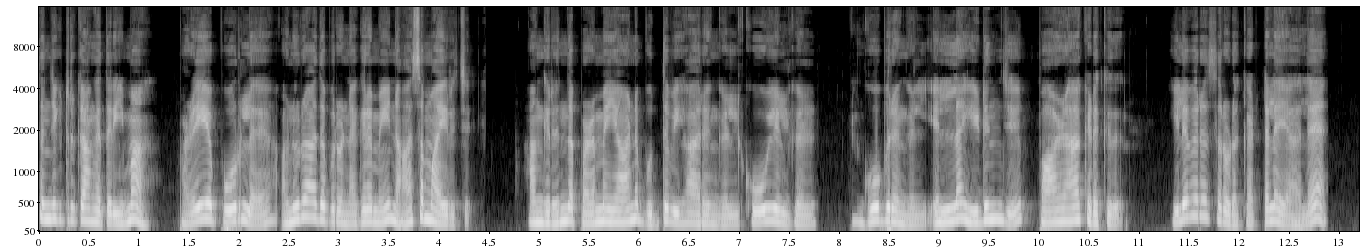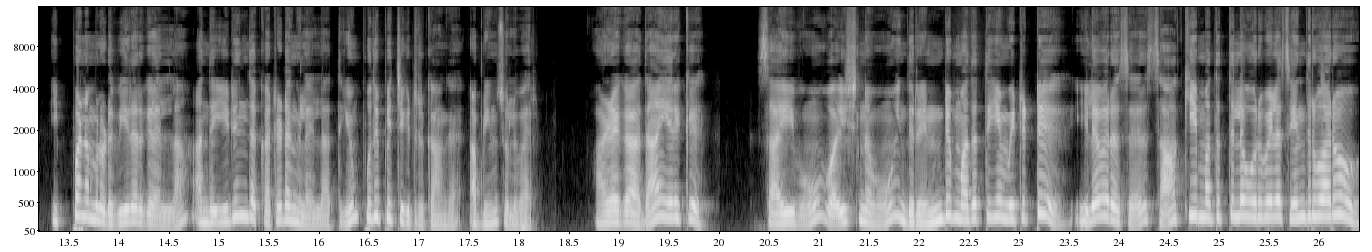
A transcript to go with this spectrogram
செஞ்சுக்கிட்டு இருக்காங்க தெரியுமா? பழைய போரில் அனுராதபுரம் நகரமே நாசமாயிருச்சு. அங்கிருந்த பழமையான புத்த விகாரங்கள் கோயில்கள் கோபுரங்கள் எல்லாம் இடிஞ்சு பாழாக கிடக்குது. இளவரசரோட கட்டளையால் இப்போ நம்மளோட வீரர்கள் எல்லாம் அந்த இடிந்த கட்டடங்கள் எல்லாத்தையும் புதுப்பிச்சுக்கிட்டு இருக்காங்க அப்படின்னு சொல்லுவார். அழகாக தான் இருக்குது சைவம் வைஷ்ணவம் இந்த ரெண்டு மதத்தையும் விட்டுட்டு இளவரசர் சாக்கிய மதத்தில் ஒருவேளை சேர்ந்துருவாரோ?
